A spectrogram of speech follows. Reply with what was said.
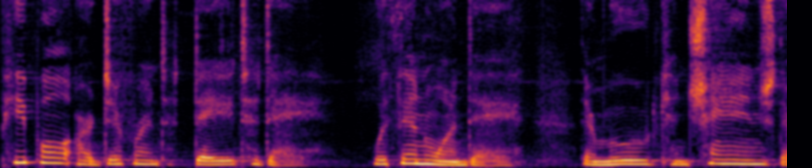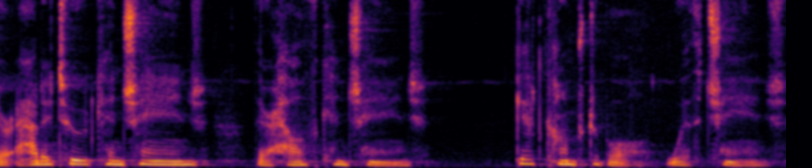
People are different day to day, within one day. Their mood can change, their attitude can change, their health can change. Get comfortable with change.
